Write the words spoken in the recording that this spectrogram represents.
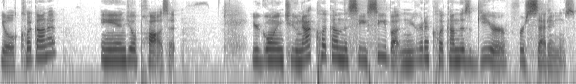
You'll click on it and you'll pause it you're going to not click on the CC button, you're going to click on this gear for settings.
